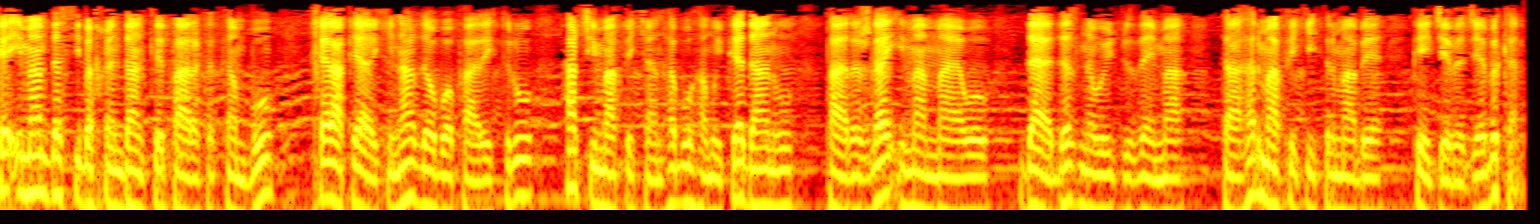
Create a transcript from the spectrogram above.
کە ئیمام دەستی بە خوێندان کرد پارەکە کەم بوو، خێرا پیاوێکی ناردەوە بۆ پارەی تر و هەرچی مافێکیان هەبوو هەمووی پێدان و پارەش لای ئیمام مایەوە و دایە دەست نەوەی جوزەیمە تا هەر مافێکی تر مابێ پێی جێبەجێ بکەن.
